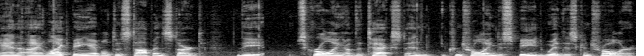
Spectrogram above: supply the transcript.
and I like being able to stop and start the scrolling of the text and controlling the speed with this controller.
